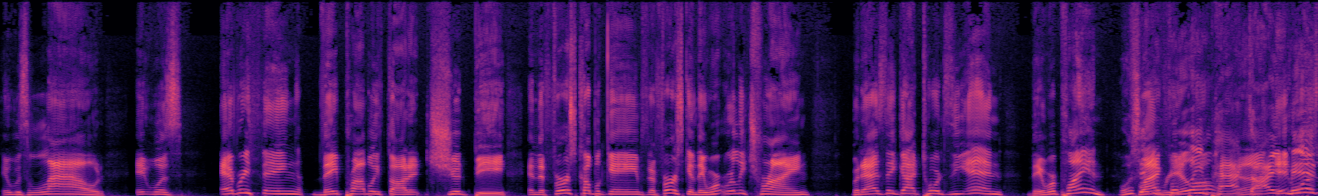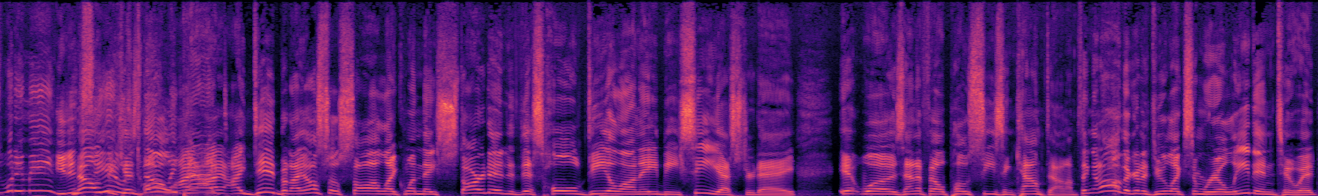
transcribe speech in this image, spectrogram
It was loud. It was everything they probably thought it should be. In the first couple games, the first game, they weren't really trying, but as they got towards the end, they were playing. Was Flag it really football. packed? Yeah, I it admit. was. What do you mean? You didn't no, see it? It because totally no, I. I, I did, but I also saw like when they started this whole deal on ABC yesterday. It was NFL postseason countdown. I'm thinking, oh, they're going to do like some real lead into it.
